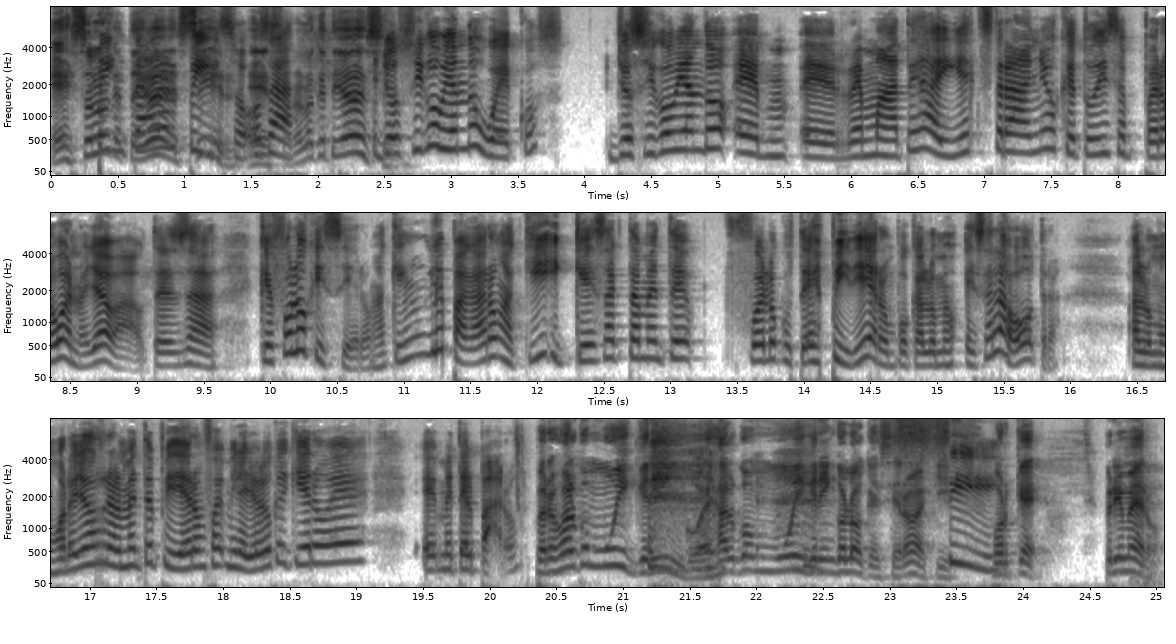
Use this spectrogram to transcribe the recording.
Eso es lo que te iba a decir. piso, o Eso sea, era lo que te iba a decir. Yo sigo viendo huecos. Yo sigo viendo eh, m- eh, remates ahí extraños que tú dices, pero bueno, ya va. Ustedes, o sea, ¿qué fue lo que hicieron? ¿A quién le pagaron aquí? ¿Y qué exactamente fue lo que ustedes pidieron? Porque a lo mejor, esa es la otra. A lo mejor ellos realmente pidieron fue, mira, yo lo que quiero es eh, meter el paro. Pero es algo muy gringo, es algo muy gringo lo que hicieron aquí. Sí. Porque, primero,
